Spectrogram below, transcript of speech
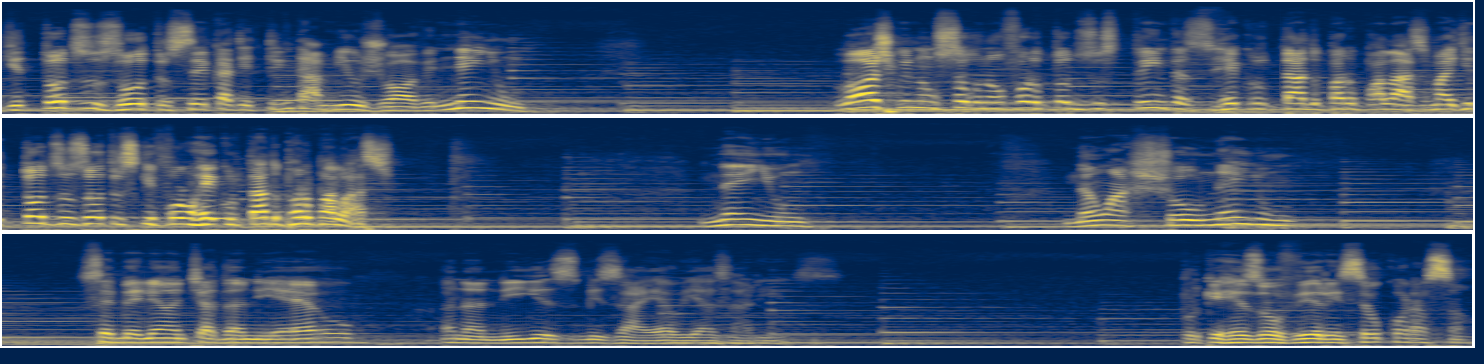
De todos os outros, cerca de 30 mil jovens, nenhum Lógico que não, são, não foram todos os 30 recrutados para o palácio, mas de todos os outros que foram recrutados para o palácio, nenhum, não achou nenhum semelhante a Daniel, Ananias, Misael e Azarias. Porque resolveram em seu coração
